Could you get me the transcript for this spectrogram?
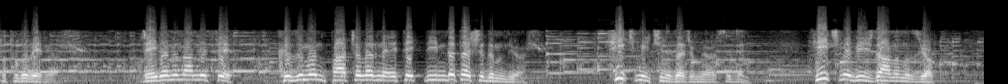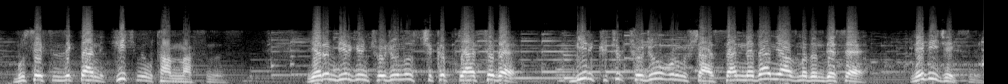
tutulu veriyor. Ceylan'ın annesi kızımın parçalarını etekliğimde taşıdım diyor. Hiç mi içiniz acımıyor sizin? Hiç mi vicdanınız yok? Bu sessizlikten hiç mi utanmazsınız? Yarın bir gün çocuğunuz çıkıp gelse de bir küçük çocuğu vurmuşlar sen neden yazmadın dese ne diyeceksiniz?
